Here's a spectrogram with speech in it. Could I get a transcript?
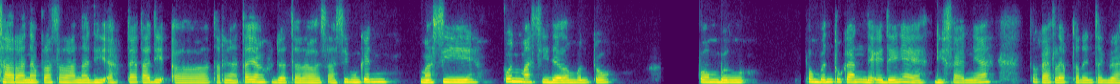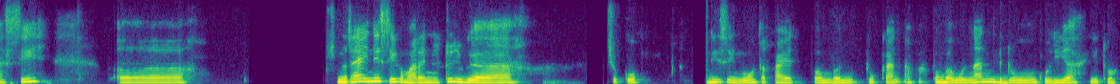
sarana prasarana di FT tadi, uh, ternyata yang sudah terrealisasi mungkin masih pun masih dalam bentuk pembeng pembentukan DED-nya ya, desainnya terkait lab terintegrasi. Uh, sebenarnya ini sih kemarin itu juga cukup disinggung terkait pembentukan apa pembangunan gedung kuliah gitu.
